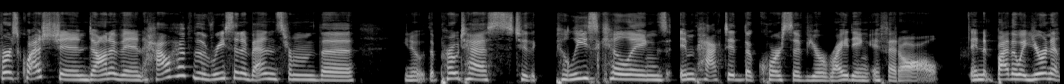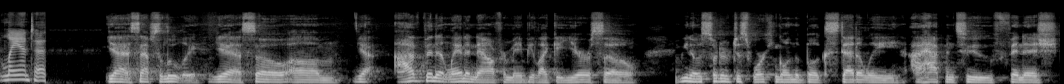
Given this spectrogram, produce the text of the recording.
First question, Donovan, how have the recent events from the you know, the protests to the police killings impacted the course of your writing, if at all? And by the way, you're in Atlanta. Yes, absolutely. Yeah. So, um, yeah, I've been in Atlanta now for maybe like a year or so, you know, sort of just working on the book steadily. I happened to finish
